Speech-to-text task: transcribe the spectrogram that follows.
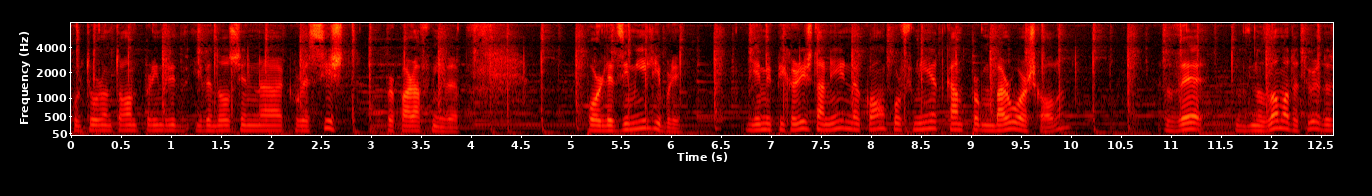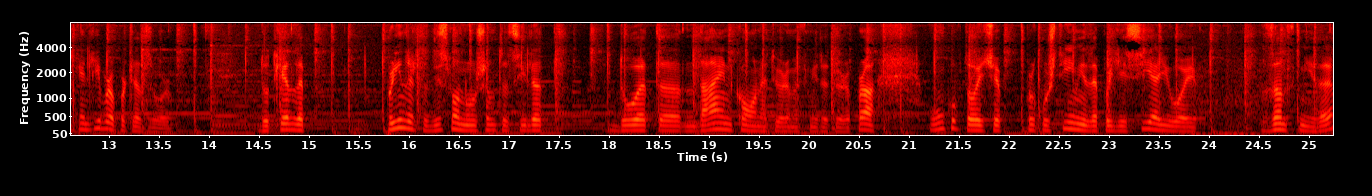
kulturën tonë prindërit i vendosin kryesisht përpara fëmijëve. Por leximi i librit Jemi pikërisht tani në kohën kur fëmijët kanë mbaruar shkollën dhe në dhomat e tyre do të kenë libra për të lexuar. Do të kenë dhe prindër të disponueshëm të cilët duhet të ndajnë kohën e tyre me fëmijët e tyre. Pra, unë kuptoj që përkushtimi dhe përgjegjësia juaj ndaj fëmijëve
